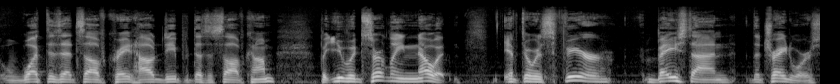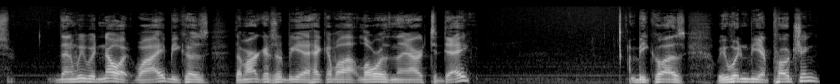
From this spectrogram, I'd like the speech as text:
what does that sell off create? How deep does the sell off come? But you would certainly know it if there was fear based on the trade wars, then we would know it. Why? Because the markets would be a heck of a lot lower than they are today. Because we wouldn't be approaching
